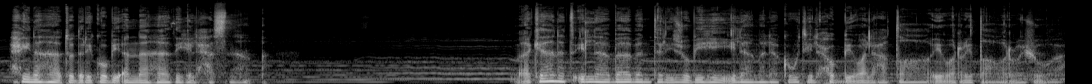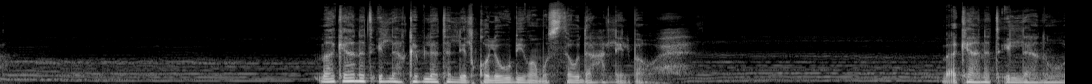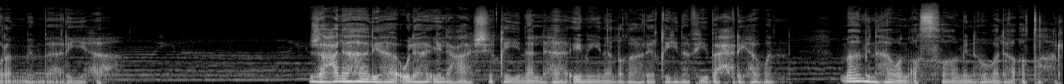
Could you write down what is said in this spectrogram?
حينها تدرك بأن هذه الحسناء ما كانت إلا بابا تلج به إلى ملكوت الحب والعطاء والرضا والرجوع. ما كانت إلا قبلة للقلوب ومستودعا للبوح. ما كانت إلا نورا من باريها. جعلها لهؤلاء العاشقين الهائمين الغارقين في بحر هوى ما من هوى أصفى منه ولا أطهر.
